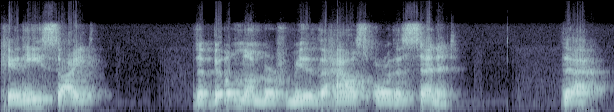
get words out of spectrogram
can he cite the bill number from either the House or the Senate that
